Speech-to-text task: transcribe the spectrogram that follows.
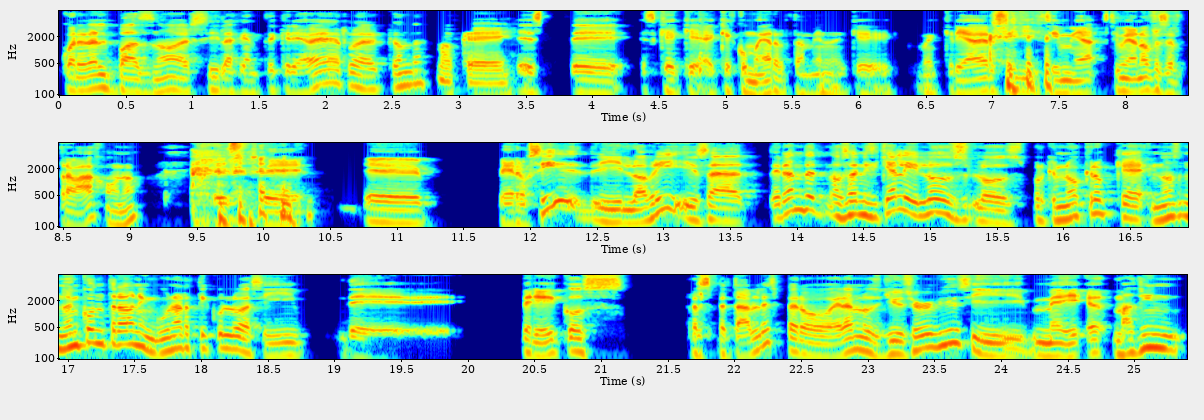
cuál era el buzz, ¿no? A ver si la gente quería verlo, a ver qué onda. Ok. Este, es que, que hay que comer también, hay que, me quería ver si, si, me, si me iban a ofrecer trabajo, ¿no? Este, eh, pero sí, y lo abrí, y, o sea, eran de, o sea, ni siquiera leí los, los, porque no creo que, no, no he encontrado ningún artículo así de periódicos respetables, pero eran los user reviews y me, eh, más bien,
